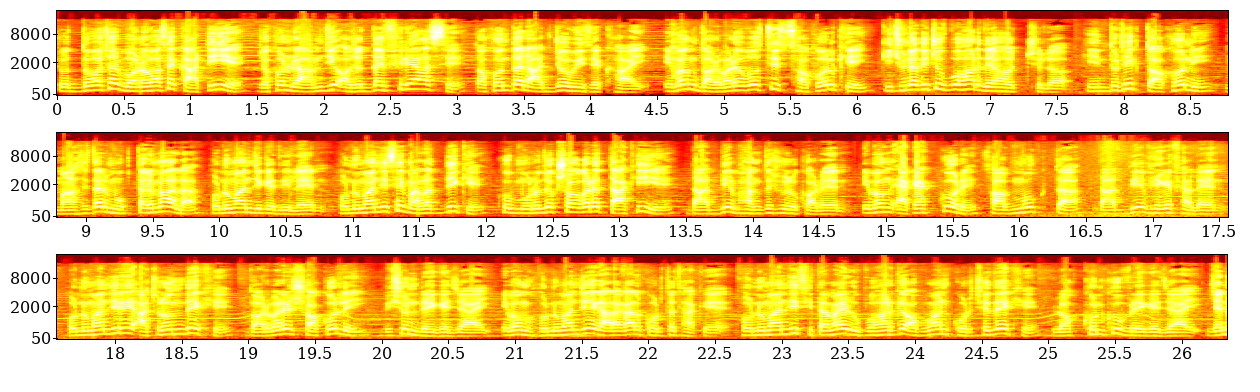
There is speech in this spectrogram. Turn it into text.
চোদ্দ বছর বনবাসে কাটিয়ে যখন রামজি অযোধ্যায় ফিরে আসে, তখন তার রাজ্য অভিষেক হয় এবং দরবারে উপস্থিত সকলকেই কিছু না কিছু উপহার দেওয়া হচ্ছিল। কিন্তু ঠিক তখনই মাসি তার মুক্তার মালা হনুমানজিকে দিলেন। হনুমানজি সেই মালার দিকে খুব মনোযোগ সহকারে তাকিয়ে দাঁত দিয়ে ভাঙতে শুরু করেন এবং এক এক করে সব মুক্তা দাঁত দিয়ে ভেঙে ফেলেন। হনুমানজির এই আচরণ দেখে দরবারের সকলেই ভীষণ রেগে যায় এবং হনুমানজিকে গালাগাল করতে থাকে। হনুমানজি সীতামায়ের উপহারকে অপমান করছে দেখে লক্ষণ খুব রেগে যায়, যেন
